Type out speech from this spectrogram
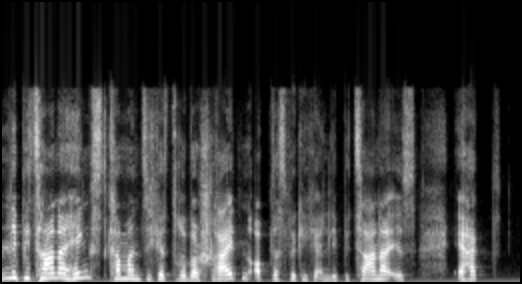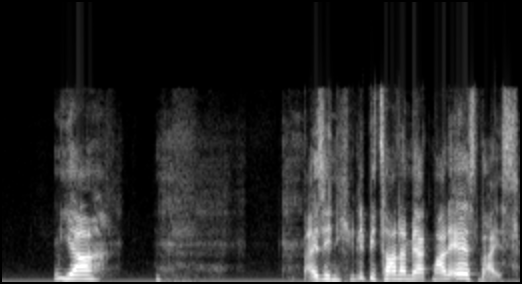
Lipizzaner Hengst kann man sich jetzt darüber streiten, ob das wirklich ein Lipizzaner ist. Er hat, ja, weiß ich nicht, Lipizzaner Merkmale, er ist weiß.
